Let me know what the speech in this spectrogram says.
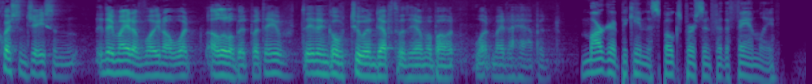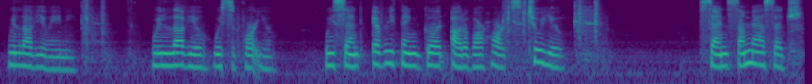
questioned Jason. They might have, well, you know, what a little bit, but they they didn't go too in depth with him about what might have happened. Margaret became the spokesperson for the family. We love you, Amy. We love you. We support you. We send everything good out of our hearts to you. Send some message,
